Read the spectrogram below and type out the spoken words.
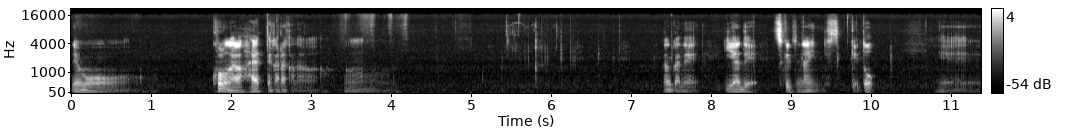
でもコロナが流行ってからかな。うん。なんかね嫌でつけてないんですけど。え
